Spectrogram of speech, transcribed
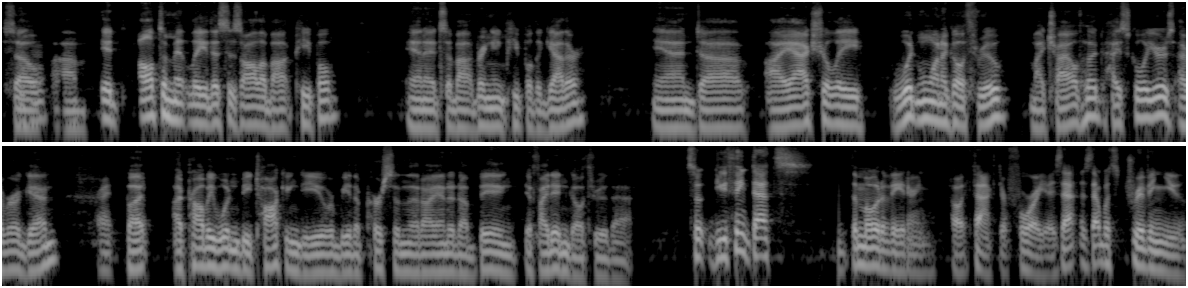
So mm-hmm. um, it ultimately this is all about people, and it's about bringing people together. And uh, I actually wouldn't want to go through my childhood, high school years ever again. Right. But I probably wouldn't be talking to you or be the person that I ended up being if I didn't go through that. So, do you think that's the motivating factor for you? Is that is that what's driven you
